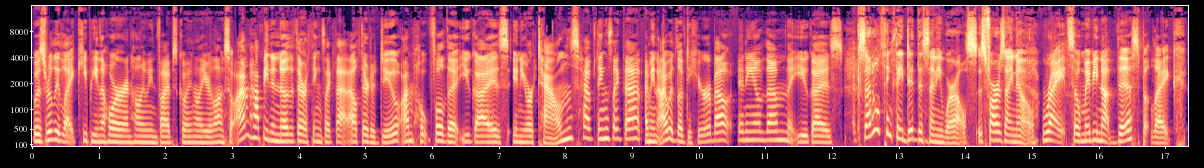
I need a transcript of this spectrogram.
it was really like keeping the horror and Halloween vibes going all year long. So I'm happy to know that there are things like that out there to do. I'm hopeful that you guys in your towns have things like that. I mean, I would love to hear about any of them that you guys Because I don't think they did this anywhere else, as far as I know. Right. So maybe not this, but like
